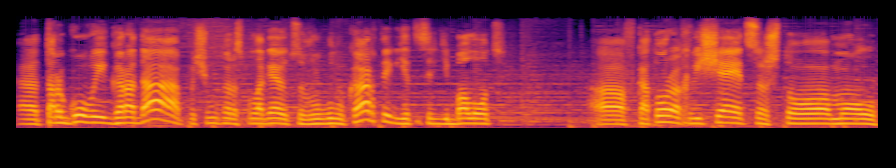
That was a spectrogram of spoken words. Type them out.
э, торговые города почему-то располагаются в углу карты, где-то среди болот, э, в которых вещается, что, мол,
